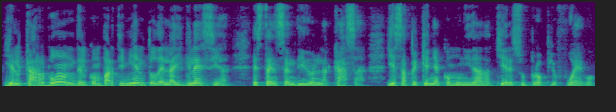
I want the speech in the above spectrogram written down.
y el carbón del compartimiento de la iglesia está encendido en la casa y esa pequeña comunidad adquiere su propio fuego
